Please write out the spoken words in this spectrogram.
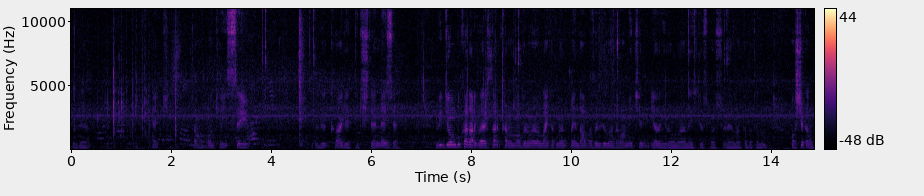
Şuraya. Hack. Tamam okey save. Şimdi kaydettik işte neyse. Videom bu kadar arkadaşlar. Kanalıma abone olmayı ve like atmayı unutmayın. Daha fazla videoların devamı için yarın yorumlara ne istiyorsanız şöyle hemen kapatalım. Hoşçakalın.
